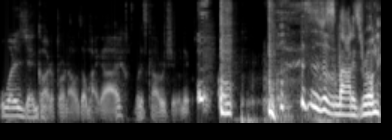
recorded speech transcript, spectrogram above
What is Jenn Carter pronouns? Oh my god. What is Kyle Richard name? this is just not his real name.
